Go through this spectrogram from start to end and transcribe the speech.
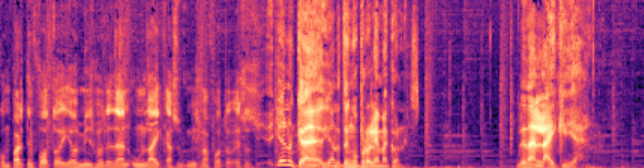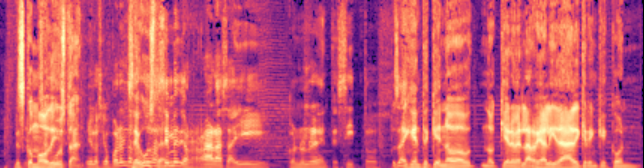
comparten fotos y ellos mismos le dan un like a su misma foto? Eso Yo nunca, yo no tengo problema con eso le dan like y ya. Es como... Se gustan. Y los que ponen las fotos así medio raras ahí, con unos lentecitos. Pues hay gente que no, no quiere ver la realidad y creen que con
